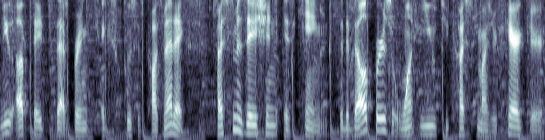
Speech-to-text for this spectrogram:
new updates that bring exclusive cosmetics. Customization is king. The developers want you to customize your character.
